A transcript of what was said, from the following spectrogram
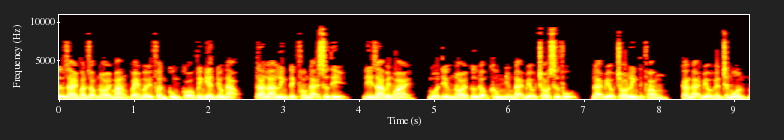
Tự giai văn giọng nói mang vẻ mấy phần cùng có vinh yên tiêu ngạo ta là linh tịch phong đại sư tỷ đi ra bên ngoài mỗi tiếng nói cử động không những đại biểu cho sư phụ đại biểu cho linh tịch Phong, càng đại biểu huyền chân môn.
